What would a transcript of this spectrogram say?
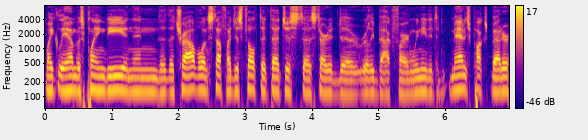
Mike Liambas playing D, and then the, the travel and stuff, I just felt that that just uh, started really backfiring. We needed to manage pucks better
